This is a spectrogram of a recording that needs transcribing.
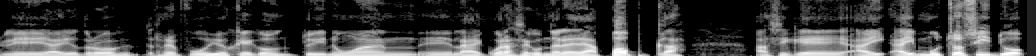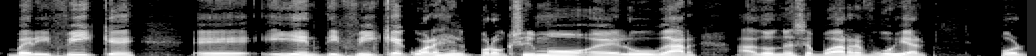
Eh, hay otros refugios que continúan, eh, las escuelas secundarias de Apopka. Así que hay, hay muchos sitios. Verifique, identifique cuál es el próximo lugar a donde se pueda refugiar, por,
